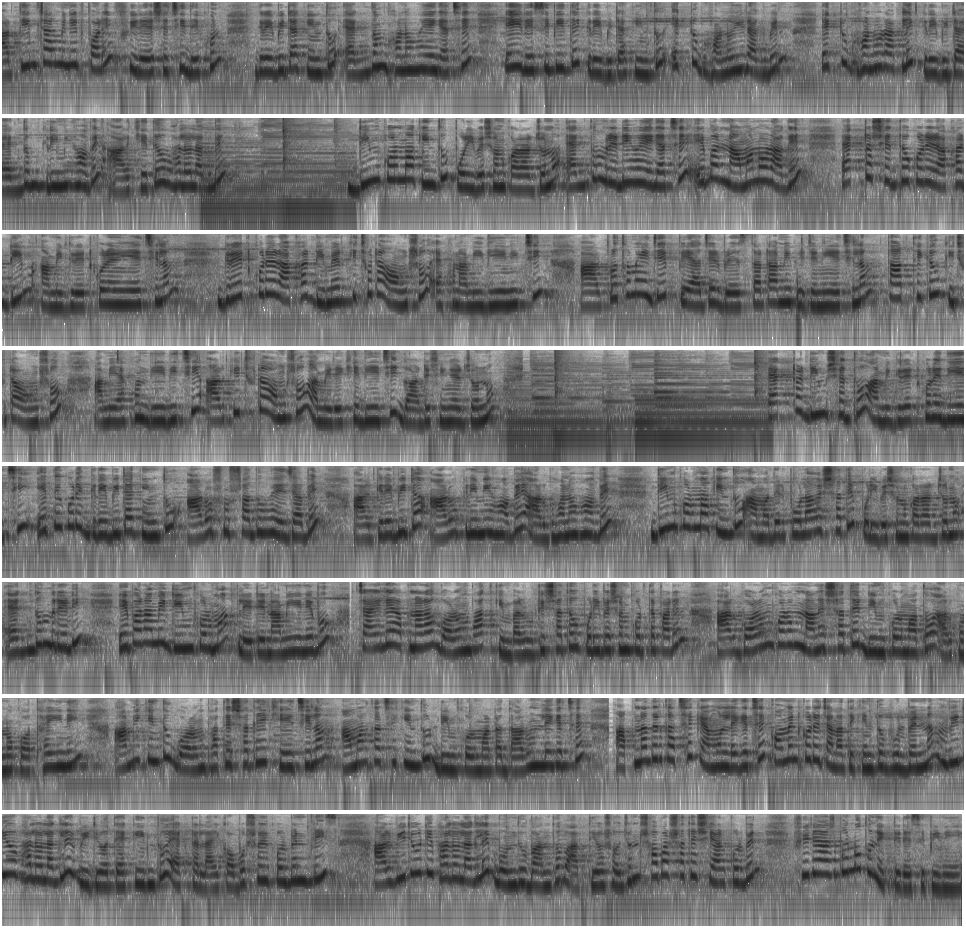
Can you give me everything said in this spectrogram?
আর তিন চার মিনিট পরে ফিরে এসেছি। দেখুন, গ্রেভিটা কিন্তু একদম ঘন হয়ে গেছে। এই রেসিপিতে গ্রেভিটা কিন্তু একটু ঘনই রাখবেন। একটু ঘন রাখলে গ্রেভিটা একদম ক্রিমি হবে, আর খেতেও ভালো লাগবে। ডিম কোরমা কিন্তু পরিবেশন করার জন্য একদম রেডি হয়ে গেছে। এবার নামানোর আগে একটা সেদ্ধ করে রাখা ডিম আমি গ্রেট করে নিয়েছিলাম। গ্রেট করে রাখা ডিমের কিছুটা অংশ এখন আমি দিয়ে নিচ্ছি। আর প্রথমেই যে পেঁয়াজের ব্রেস্তাটা আমি ভেজে নিয়েছিলাম, তার থেকেও কিছুটা অংশ আমি এখন দিয়ে দিচ্ছি। আর কিছুটা অংশ আমি রেখে দিয়েছি গার্নিশিংয়ের জন্য। ডিম সেদ্ধ আমি গ্রেট করে দিয়েছি। এতে করে গ্রেভিটা কিন্তু আরও সুস্বাদু হয়ে যাবে। আর গ্রেভিটা আরও ক্রিমি হবে, আর ঘন হবে। ডিম কোরমা কিন্তু আমাদের পোলাওয়ের সাথে পরিবেশন করার জন্য একদম রেডি এবার আমি ডিম কোরমা প্লেটে নামিয়ে নেব। চাইলে আপনারা গরম ভাত কিংবা রুটির সাথেও পরিবেশন করতে পারেন। আর গরম গরম নানের সাথে ডিম কোরমা তো আর কোনো কথাই নেই। আমি কিন্তু গরম ভাতের সাথেই খেয়েছিলাম। আমার কাছে কিন্তু ডিম কোরমাটা দারুণ লেগেছে। আপনাদের কাছে কেমন লেগেছে কমেন্ট করে জানাতে কিন্তু ভুলবেন না। ভিডিও ভালো লাগলে ভিডিওতে কিন্তু একটা লাইক অবশ্যই করবেন প্লিজ আর ভিডিওটি ভালো লাগলে বন্ধু বান্ধব আত্মীয় স্বজন সবার সাথে শেয়ার করবেন। ফিরে আসব নতুন একটি রেসিপি নিয়ে।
